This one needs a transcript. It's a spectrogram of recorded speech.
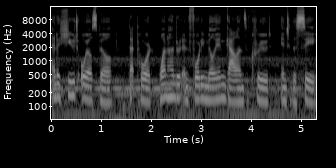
and a huge oil spill that poured 140 million gallons of crude into the sea.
